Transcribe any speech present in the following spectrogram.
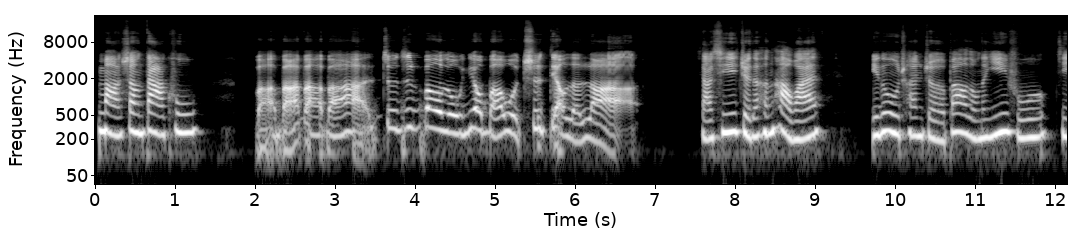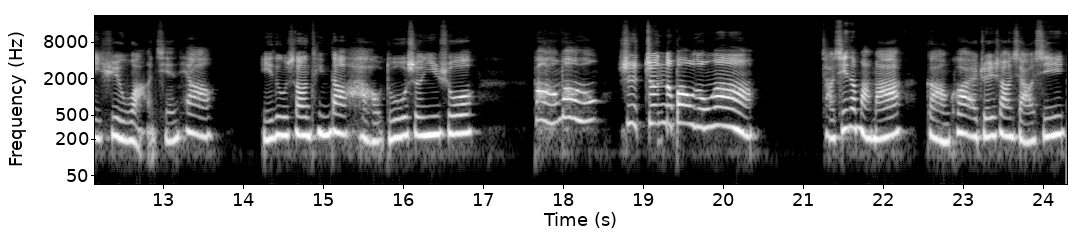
马上大哭。爸爸，爸爸，这只暴龙要把我吃掉了啦！小希觉得很好玩，一路穿着暴龙的衣服，继续往前跳。一路上听到好多声音说：“暴龙，暴龙，是真的暴龙啊！”小希的妈妈赶快追上小希，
